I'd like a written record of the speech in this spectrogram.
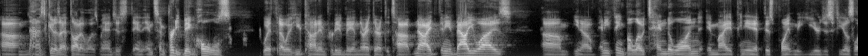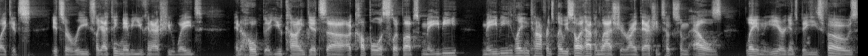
Um, not as good as I thought it was, man. Just and some pretty big holes with uh, with UConn and Purdue being right there at the top. No, I, I mean value wise – um, you know, anything below ten to one, in my opinion, at this point in the year, just feels like it's it's a reach. Like I think maybe you can actually wait and hope that UConn gets uh, a couple of slip ups, maybe, maybe late in conference play. We saw it happen last year, right? They actually took some L's late in the year against Big East foes.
